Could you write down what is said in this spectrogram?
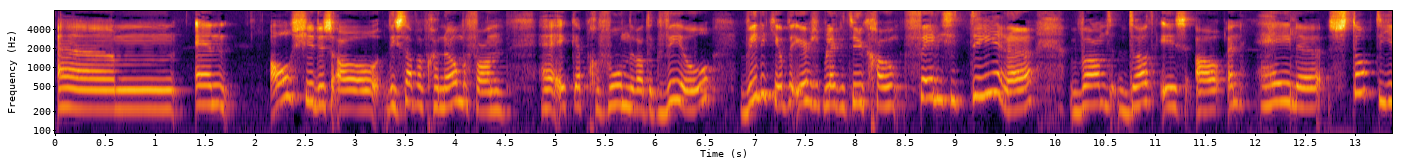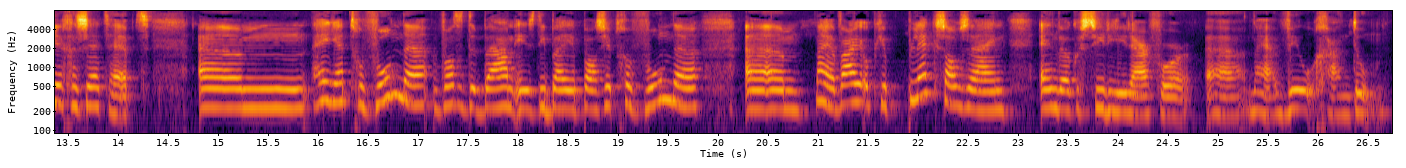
Um, en als je dus al die stap hebt genomen van hè, ik heb gevonden wat ik wil, wil ik je op de eerste plek natuurlijk gewoon feliciteren. Want dat is al een hele stap die je gezet hebt. Hey, je hebt gevonden wat de baan is die bij je past. Je hebt gevonden um, nou ja, waar je op je plek zal zijn en welke studie je daarvoor uh, nou ja, wil gaan doen.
